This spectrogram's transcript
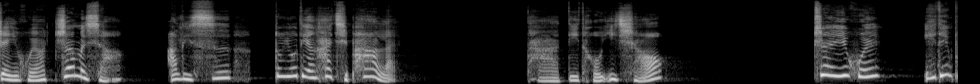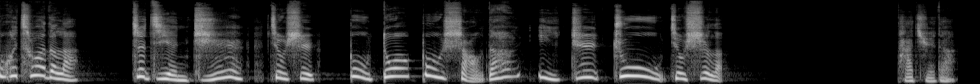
这一回要这么想，阿丽丝都有点害起怕来。她低头一瞧，这一回一定不会错的了。这简直就是不多不少的一只猪，就是了。她觉得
